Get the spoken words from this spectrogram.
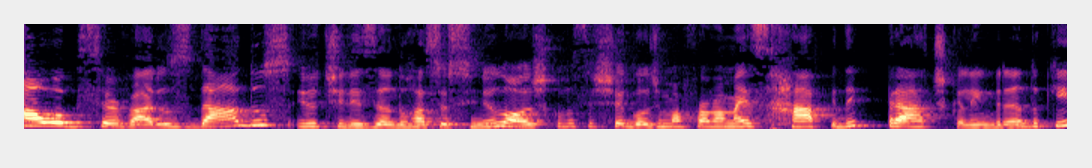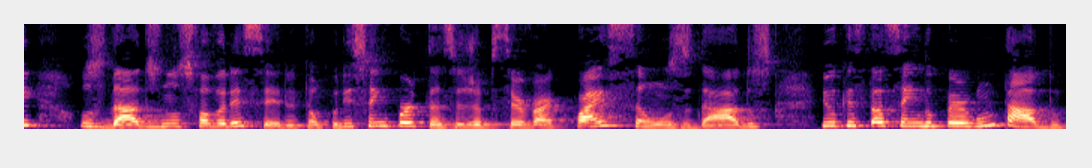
Ao observar os dados e utilizando o raciocínio lógico, você chegou de uma forma mais rápida e prática, lembrando que os dados nos favoreceram. Então, por isso a importância de observar quais são os dados e o que está sendo perguntado.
